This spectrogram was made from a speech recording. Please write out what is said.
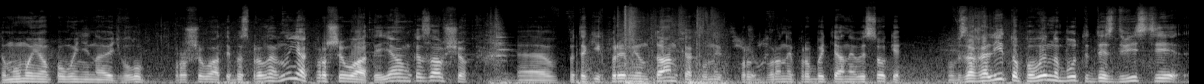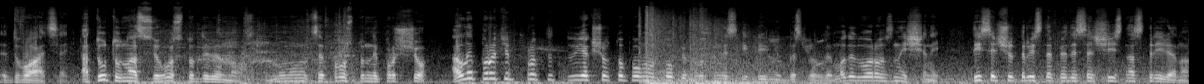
Тому ми його повинні навіть в лоб прошивати без проблем. Ну як прошивати? Я вам казав, що е, в таких преміум танках у них бронепробиття невисоке. Взагалі-то повинно бути десь 220, а тут у нас всього 190. Ну ну, це просто не про що. Але проти, проти, якщо в топовому топі проти низьких рівнів без проблем. Один ворог знищений, 1356 настріляно.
